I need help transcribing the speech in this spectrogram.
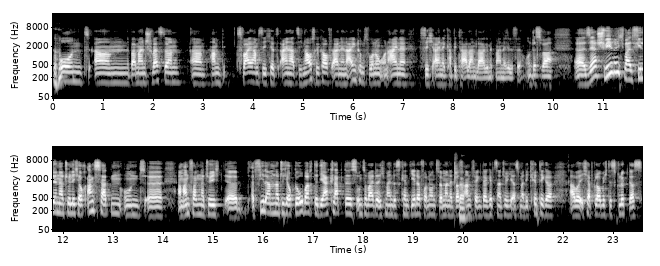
Mhm. Und ähm, bei meinen Schwestern ähm, haben Zwei haben sich jetzt, eine hat sich ein Haus gekauft, eine eine Eigentumswohnung und eine sich eine Kapitalanlage mit meiner Hilfe. Und das war äh, sehr schwierig, weil viele natürlich auch Angst hatten und äh, am Anfang natürlich, äh, viele haben natürlich auch beobachtet, ja, klappt es und so weiter. Ich meine, das kennt jeder von uns, wenn man etwas Klar. anfängt, da gibt es natürlich erstmal die Kritiker, aber ich habe, glaube ich, das Glück, dass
